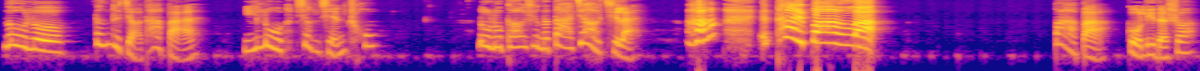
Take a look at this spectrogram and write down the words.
露露。蹬着脚踏板，一路向前冲，露露高兴的大叫起来：“啊，太棒了！”爸爸鼓励地说：“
